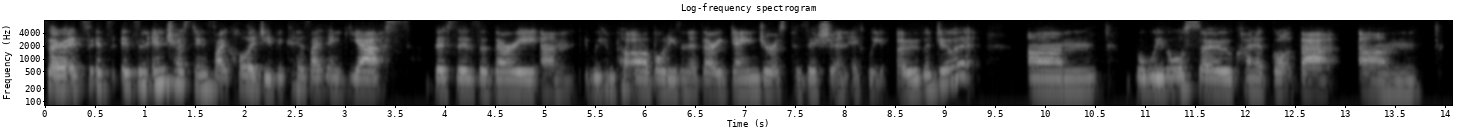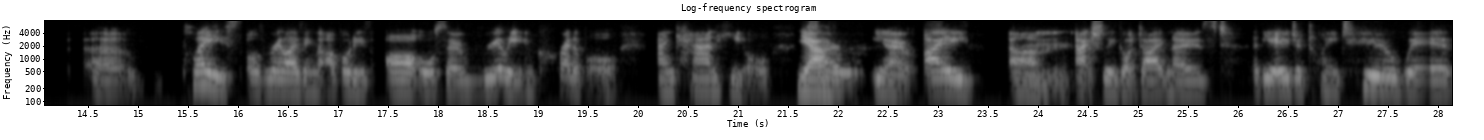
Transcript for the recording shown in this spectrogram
so it's it's it's an interesting psychology because I think yes, this is a very um, we can put our bodies in a very dangerous position if we overdo it. Um, but we've also kind of got that um, uh, place of realizing that our bodies are also really incredible and can heal. Yeah. So, you know, I um, actually got diagnosed at the age of 22 with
